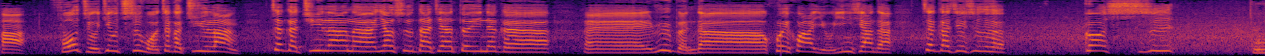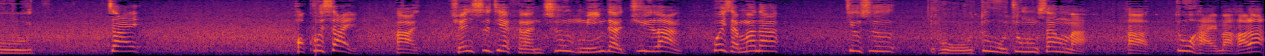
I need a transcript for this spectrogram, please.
啊，佛祖就赐我这个巨浪，这个巨浪呢，要是大家对那个呃日本的绘画有印象的，这个就是哥斯古斋 Hokusai 啊，全世界很出名的巨浪。为什么呢？就是普度众生嘛，啊，渡海嘛。好了，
